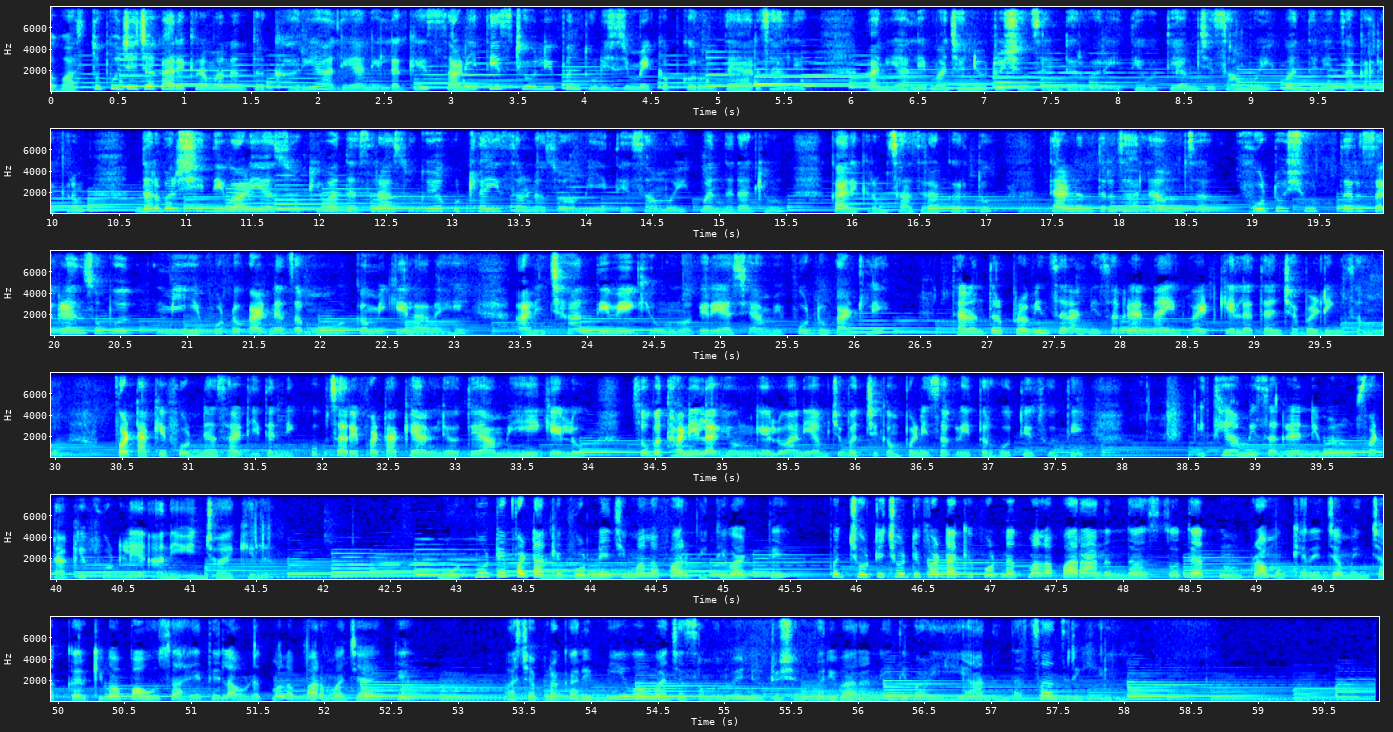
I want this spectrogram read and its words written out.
तर वास्तुपूजेच्या कार्यक्रमानंतर घरी आले आणि लगेच साडी तीच ठेवली पण थोडीशी मेकअप करून तयार झाले आणि आले माझ्या न्यूट्रिशन सेंटरवर इथे होती आमची सामूहिक वंदनेचा कार्यक्रम. दरवर्षी दिवाळी असो किंवा दसरा असो किंवा कुठलाही सण असो आम्ही इथे सामूहिक वंदना घेऊन कार्यक्रम साजरा करतो. त्यानंतर झालं आमचं फोटोशूट तर सगळ्यांसोबत मीही फोटो काढण्याचा मोह कमी केला नाही आणि छान दिवे घेऊन वगैरे असे आम्ही फोटो काढले. त्यानंतर प्रवीण सरांनी सगळ्यांना इन्व्हाइट केलं त्यांच्या बिल्डिंगसमोर फटाके फोडण्यासाठी त्यांनी खूप सारे फटाके आणले होते. आम्हीही गेलो. सोबत हाणीला घेऊन गेलो आणि आमची बच्ची कंपनी सगळी तर होतीच होती. इथे आम्ही सगळ्यांनी मिळून फटाके फोडले आणि एन्जॉय केलं. मोठमोठे फटाके फोडण्याची मला फार भीती वाटते. पण छोटे छोटे फटाके फोडण्यात मला फार आनंद असतो. त्यात प्रामुख्याने जमीन चक्कर किंवा पाऊस आहे ते लावण्यात मला फार मजा येते. अशा प्रकारे मी व माझ्या समन्वय न्यूट्रिशन परिवाराने दिवाळी ही आनंदात साजरी केली.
